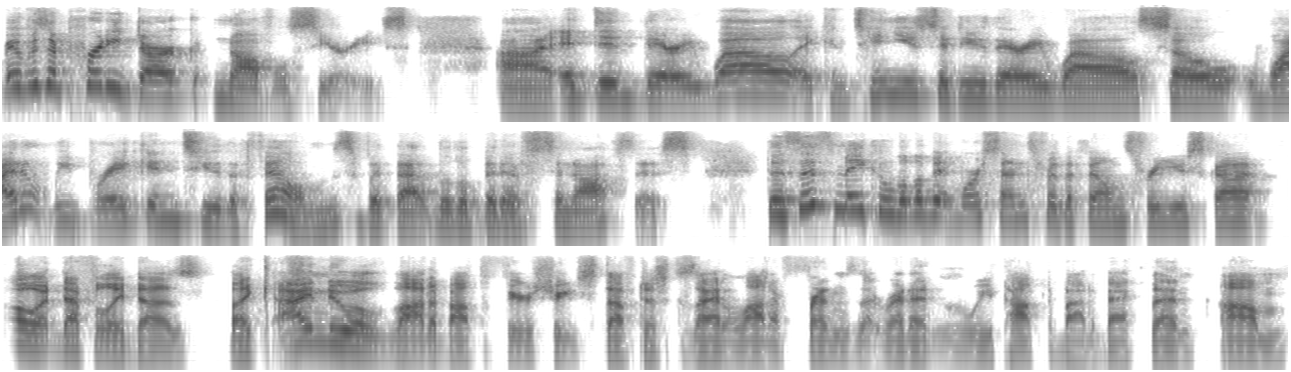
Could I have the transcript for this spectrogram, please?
it was a pretty dark novel series. Uh, it did very well. It continues to do very well. So why don't we break into the films with that little bit of synopsis? Does this make a little bit more sense for the films for you, Scott? Oh, it definitely does. Like I knew a lot about the Fear Street stuff just because I had a lot of friends that read it and we talked about it back then. Um,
